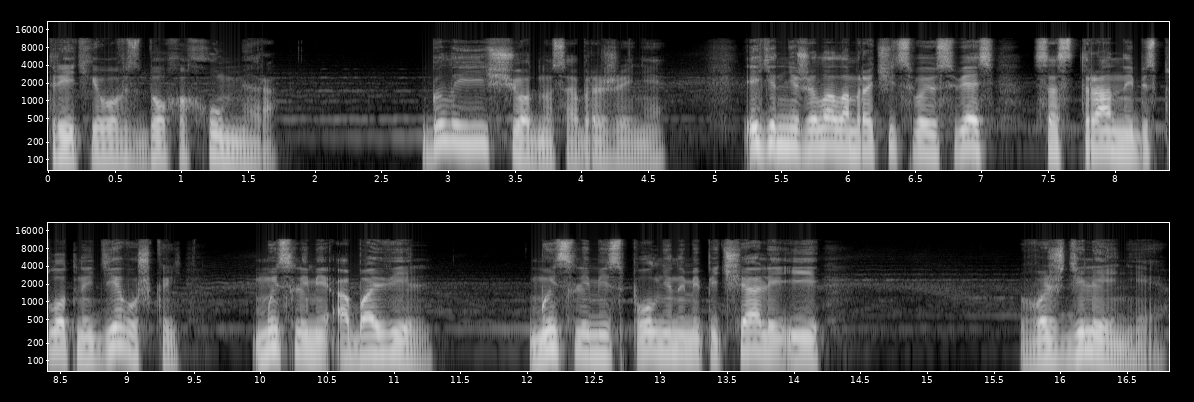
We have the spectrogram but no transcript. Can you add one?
третьего вздоха Хуммера. Было и еще одно соображение. Эгин не желал омрачить свою связь со странной бесплотной девушкой мыслями об Авель, мыслями, исполненными печали и вожделения.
